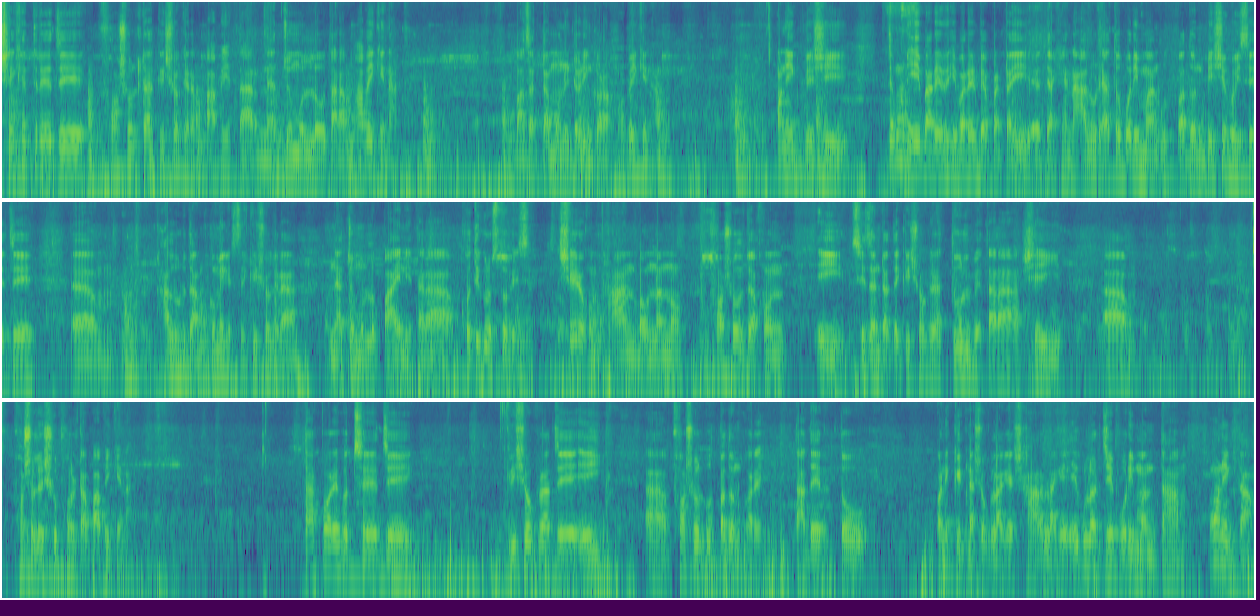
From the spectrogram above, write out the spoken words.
সেক্ষেত্রে যে ফসলটা কৃষকেরা পাবে, তার ন্যায্য মূল্য তারা পাবে কিনা, বাজারটা মনিটরিং করা হবে কিনা, অনেক বেশি যেমন এবারের এবারের ব্যাপারটাই দেখেন, আলুর এত পরিমাণ উৎপাদন বেশি হয়েছে যে আলুর দাম কমে গেছে। কৃষকেরা ন্যায্য মূল্য পায়নি, তারা ক্ষতিগ্রস্ত হয়েছে। সেই রকম ধান বা অন্যান্য ফসল যখন এই সিজনটাতে কৃষকেরা তুলবে, তারা সেই ফসলের সুফলটা পাবে কিনা। তারপরে হচ্ছে যে, কৃষকরা যে এই ফসল উৎপাদন করে, তাদের তো অনেক কীটনাশক লাগে, সার লাগে, এগুলোর যে পরিমাণ দাম, অনেক দাম।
